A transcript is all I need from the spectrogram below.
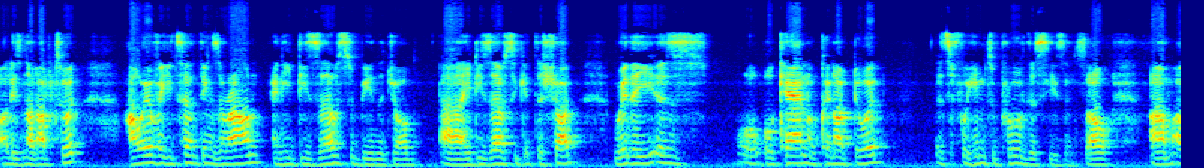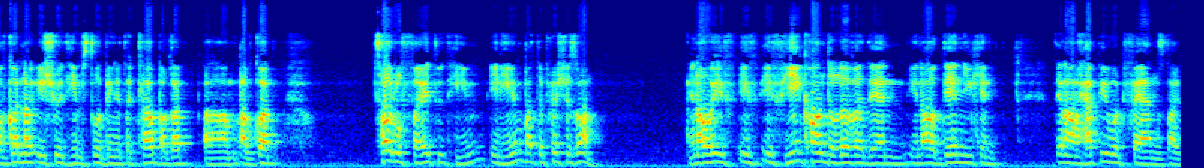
Ole's not up to it. However, he turned things around, and he deserves to be in the job. Uh, he deserves to get the shot. Whether he is or, or, can or cannot do it, it's for him to prove this season. So um, I've got no issue with him still being at the club. I got um, I've got total faith with him in him, but the pressure's on. You know, if, if, if he can't deliver, then you know, then you can. Then I'm happy with fans like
